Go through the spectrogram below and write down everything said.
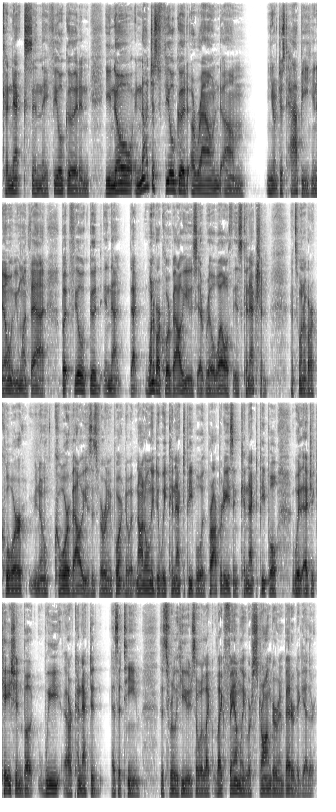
connects and they feel good, and you know, and not just feel good around um, you know, just happy, you know, we want that, but feel good in that, that one of our core values at Real Wealth is connection. That's one of our core, you know, core values. It's very important to it. Not only do we connect people with properties and connect people with education, but we are connected as a team. It's really huge. So we're like, like family, we're stronger and better together.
